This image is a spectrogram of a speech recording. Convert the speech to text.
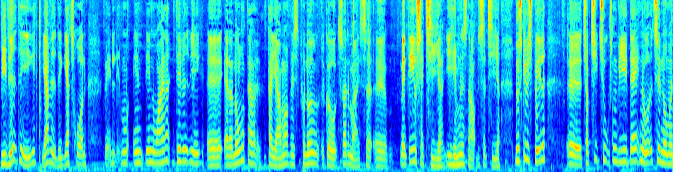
Vi ved det ikke. Jeg ved det ikke. Jeg tror det. En, en whiner, det ved vi ikke. Øh, er der nogen, der, der jammer, hvis på noget går ondt, så er det mig. Så, øh, men det er jo satire. I himlens navn, det er satire. Nu skal vi spille øh, top 10.000. Vi er i dag nået til nummer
